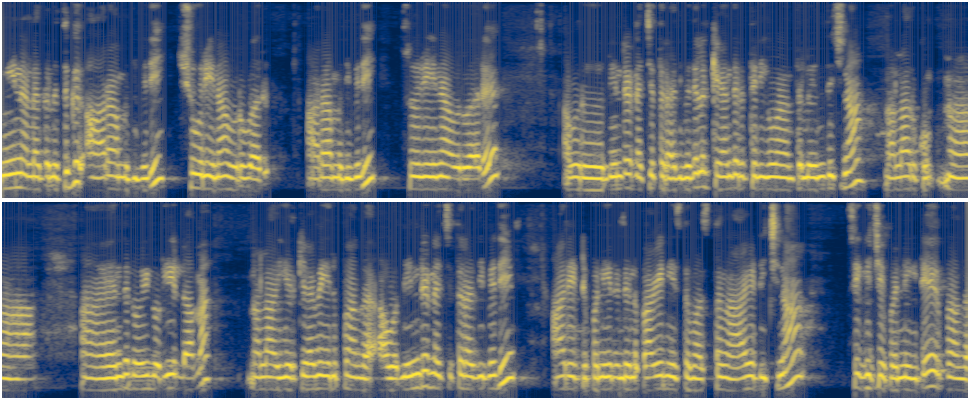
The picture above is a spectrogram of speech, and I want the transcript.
மீன லக்னத்துக்கு ஆறாம் அதிபதி சூரியனா வருவாரு. ஆறாம் அதிபதி சூரியனா வருவாரு. அவர் நின்ற நட்சத்திர அதிபதியில கேந்திர திரிகோணத்துல இருந்துச்சுன்னா நல்லா இருக்கும் எந்த நோய் நொடியும் இல்லாம நல்லா இயற்கையாவே இருப்பாங்க. அவர் நின்ற நட்சத்திர அதிபதி ஆறு எட்டு பன்னிரெண்டுல பகை நீசம் ஆயிடுச்சுன்னா சிகிச்சை பண்ணிக்கிட்டே இருப்பாங்க.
